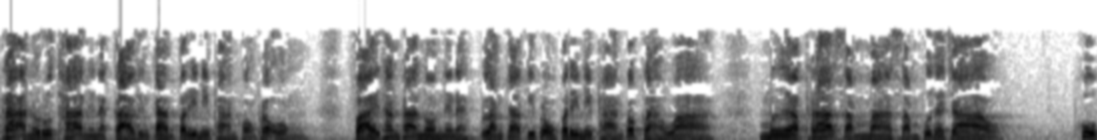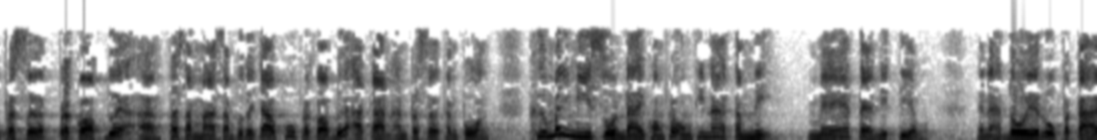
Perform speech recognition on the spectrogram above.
พระอนุรุทธะเนี่ยนะกล่าวถึงการปรินิพานของพระองค์ ฝ่ายท่านพระนนท์เนี่ยนะหลังจากที่พระองค์ปรินิพานก็กล่าวว่า เมื่อพระสัมมาสัมพุทธเจ้า ผู้ประเสริฐประกอบด้วยพระสัมมาสัมพุทธเจ้า ผู้ประกอบด้วยอาการอันประเสริฐทั้งปวง คือไม่มีส่วนใดของพระองค์ที่น่าตำหนิ แม้แต่นิดเดียวเนี่ยนะโดยรูปประกาย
